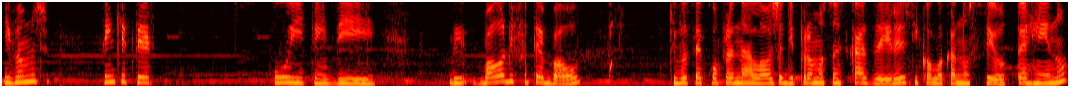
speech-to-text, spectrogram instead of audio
E vamos. Tem que ter o item de, de bola de futebol que você compra na loja de promoções caseiras e coloca no seu terreno.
